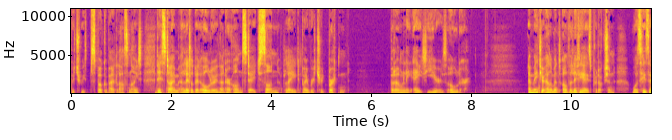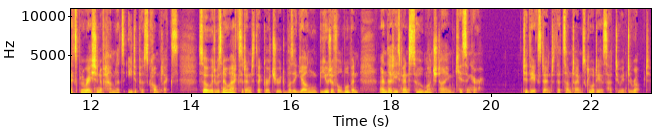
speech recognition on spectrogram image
which we spoke about last night, this time a little bit older than her onstage son, played by Richard Burton, but only eight years older. A major element of Olivier's production was his exploration of Hamlet's Oedipus complex, so it was no accident that Gertrude was a young, beautiful woman and that he spent so much time kissing her, to the extent that sometimes Claudius had to interrupt.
